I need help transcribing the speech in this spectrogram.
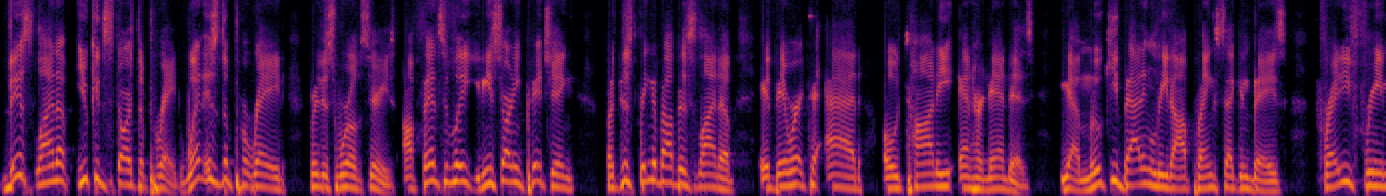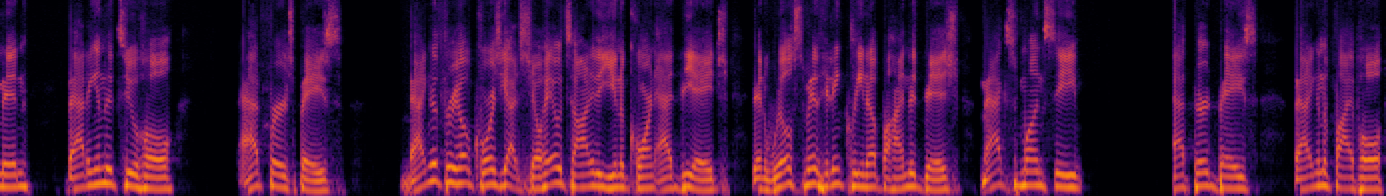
This lineup, you can start the parade. When is the parade for this World Series? Offensively, you need starting pitching, but just think about this lineup if they were to add Ohtani and Hernandez. Yeah, Mookie batting leadoff, playing second base. Freddie Freeman batting in the two hole at first base. Batting the three hole, of course, you got Shohei Ohtani, the unicorn, at DH. Then Will Smith hitting cleanup behind the dish. Max Muncy at third base, batting in the five hole.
